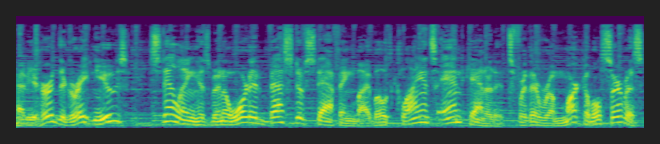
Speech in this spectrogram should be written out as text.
Have you heard the great news? Snelling has been awarded Best of Staffing by both clients and candidates for their remarkable service,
